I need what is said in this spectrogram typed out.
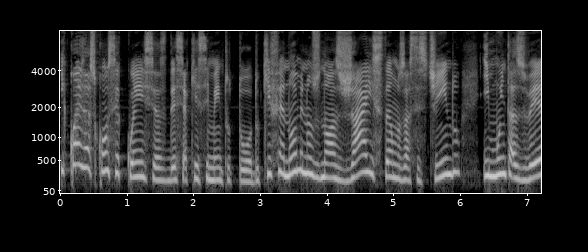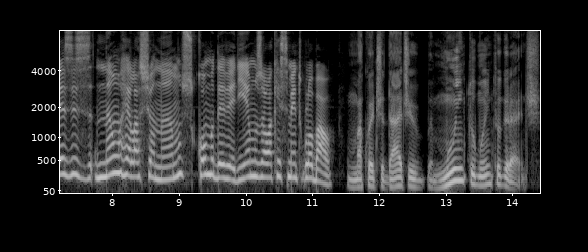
E quais as consequências desse aquecimento todo? Que fenômenos nós já estamos assistindo e muitas vezes não relacionamos como deveríamos ao aquecimento global? Uma quantidade muito, muito grande.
